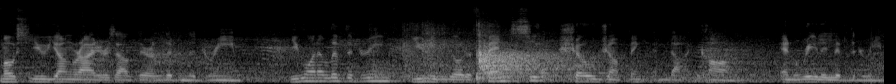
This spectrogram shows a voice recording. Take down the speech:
most of you young riders out there living the dream. You want to live the dream? You need to go to fantasyshowjumping.com and really live the dream.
